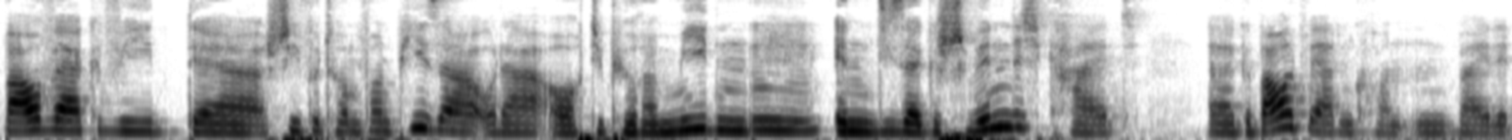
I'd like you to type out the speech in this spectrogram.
Bauwerke wie der schiefe Turm von Pisa oder auch die Pyramiden Mhm. in dieser Geschwindigkeit äh, gebaut werden konnten, bei de-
